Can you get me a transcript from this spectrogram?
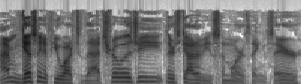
I'm guessing if you watch that trilogy, there's got to be similar things there,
